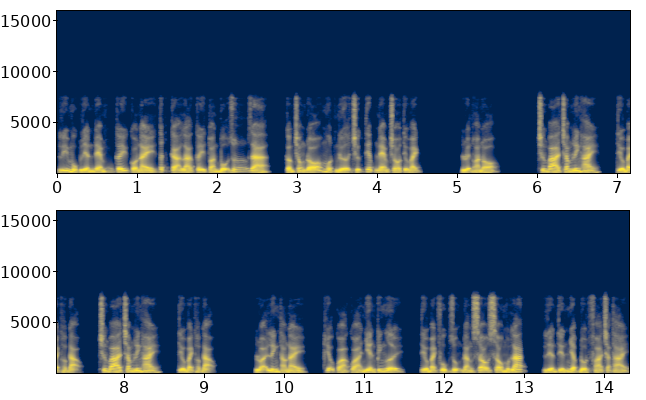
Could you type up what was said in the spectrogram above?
lý mục liền đem cây cỏ này tất cả lá cây toàn bộ rút ra, cầm trong đó một nửa trực tiếp ném cho tiểu bạch. Luyện hóa nó. Chương ba trăm linh hai, tiểu bạch hợp đạo, chương ba trăm linh hai, tiểu bạch hợp đạo. Loại linh thảo này, hiệu quả quả nhiên kinh người, tiểu bạch phục dụng đằng sau sau một lát, liền tiến nhập đột phá trạng thái.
